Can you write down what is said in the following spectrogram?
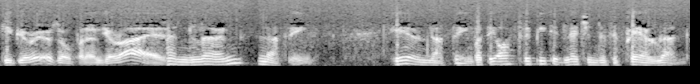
Keep your ears open and your eyes. And learn nothing. Hear nothing but the oft-repeated legend of the prayer rug.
